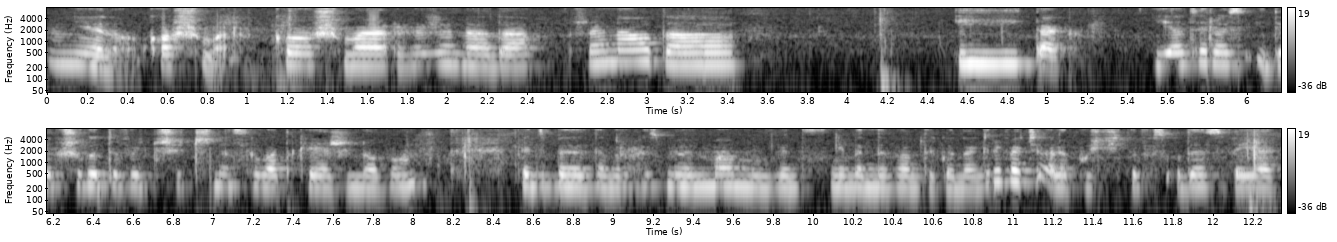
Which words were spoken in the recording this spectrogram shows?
Nie no, koszmar, koszmar, żenada, żenada. I tak, ja teraz idę przygotować rzeczy na sałatkę jarzynową, więc będę tam trochę z moją mamą, więc nie będę Wam tego nagrywać, ale później do Was odezwę, jak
